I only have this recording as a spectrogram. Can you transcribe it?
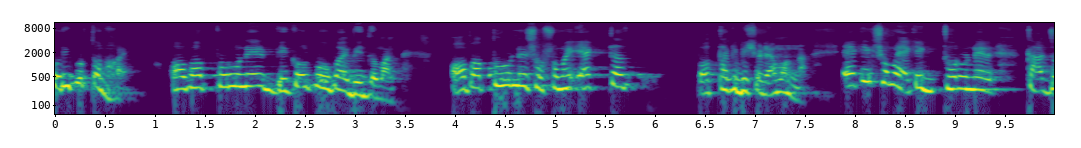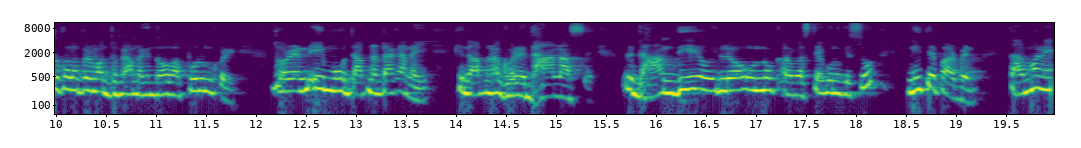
পরিবর্তন হয়। অভাব পূরণের বিকল্প উপায় বিদ্যমান। অভাব পূরণের সবসময় একটা পথ থাকে, বিষয়টা এমন না। এক এক সময় এক এক ধরনের কার্যকলাপের মাধ্যমে আমরা কিন্তু অভাব পূরণ করি। ধরেন এই মুহূর্তে আপনার টাকা নাই, কিন্তু আপনার ঘরে ধান আছে। ধান দিয়ে হইলেও অন্য কারও কাছ থেকে কোনো কিছু নিতে পারবেন। তার মানে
